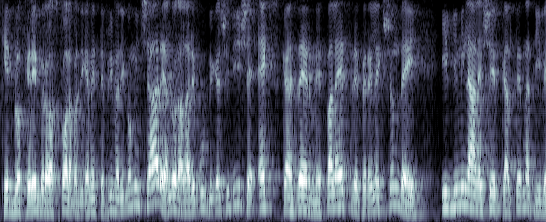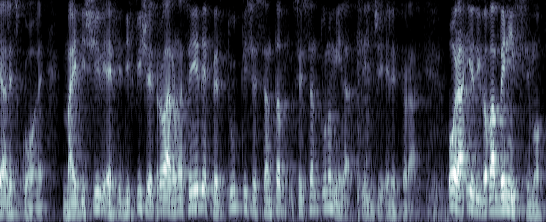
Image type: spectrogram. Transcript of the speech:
che bloccherebbero la scuola praticamente prima di cominciare. Allora la Repubblica ci dice ex caserme e palestre per Election Day, il Viminale cerca alternative alle scuole, ma è, difficile trovare una sede per tutti i 61.000 seggi elettorali. Ora io dico va benissimo,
